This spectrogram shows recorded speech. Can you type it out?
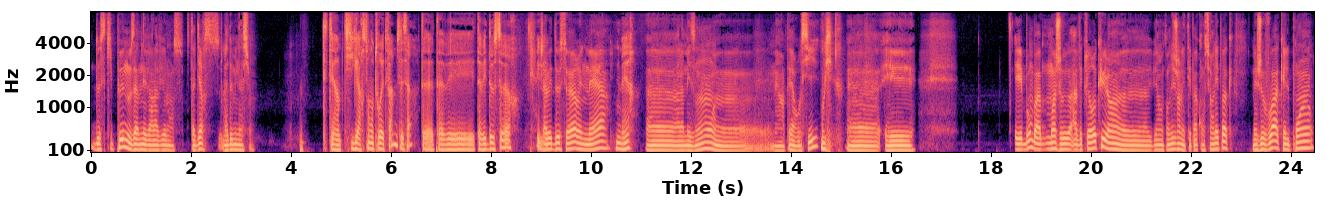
de ce qui peut nous amener vers la violence, c'est-à-dire la domination. T'étais un petit garçon entouré de femmes, c'est ça? T'avais avais deux sœurs? J'avais deux sœurs, une mère. Une mère? Euh, à la maison, euh, mais un père aussi. Oui. Euh, et et bon bah moi je avec le recul, hein, bien entendu, j'en étais pas conscient à l'époque, mais je vois à quel point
